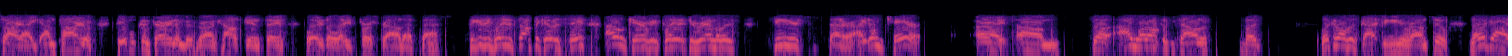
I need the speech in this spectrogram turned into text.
sorry, I, I'm tired of people comparing him to Gronkowski and saying, well, he's a late first round at best. Because he played at South Dakota State. I don't care if he played at your grandmother's senior center. I don't care. All right. Um, so I want offensive talent, but look at all those guys you get around too. Another guy,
